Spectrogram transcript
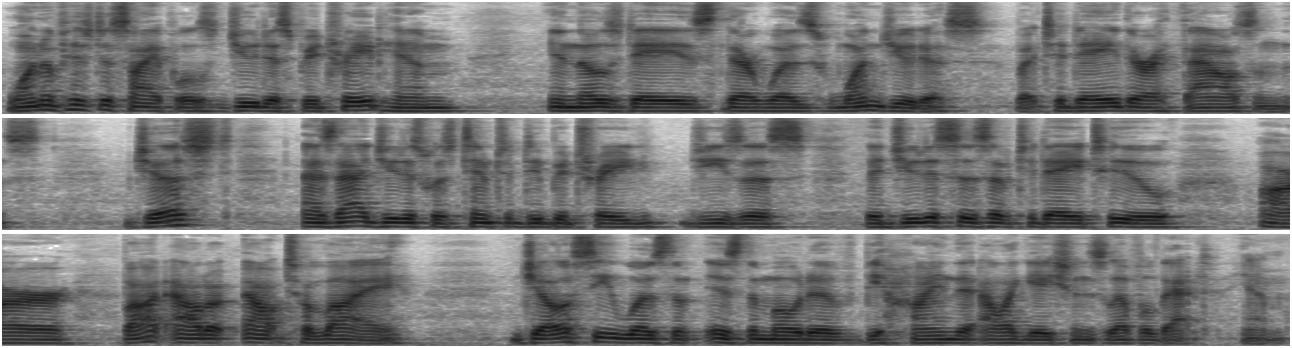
One of his disciples, Judas, betrayed him. In those days there was one Judas, but today there are thousands. Just as that Judas was tempted to betray Jesus, the Judases of today too are bought out out to lie. Jealousy was the, is the motive behind the allegations leveled at him.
